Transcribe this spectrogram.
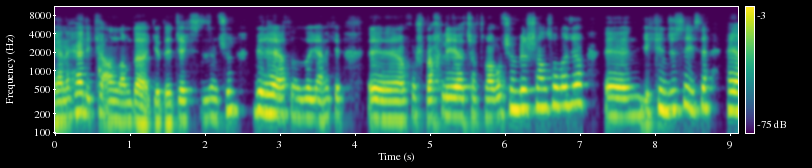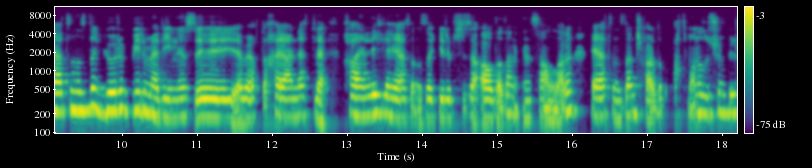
Yəni hər iki anlamda gedəcək sizin üçün. Bir həyatınızda, yəni ki, e, xoşbəxtliyə çatmaq üçün bir şans olacaq. E, ikincisi isə həyatınızda görüb bilmədiyiniz e, və yaxud da xəyanətlə, xainliklə həyatınıza girib sizə aldadan insanları həyatınızdan çıxardıb atmanız üçün bir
